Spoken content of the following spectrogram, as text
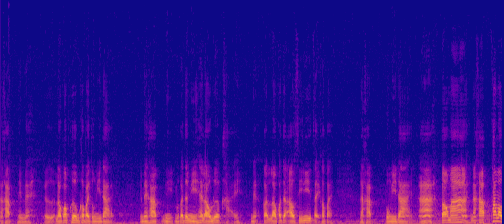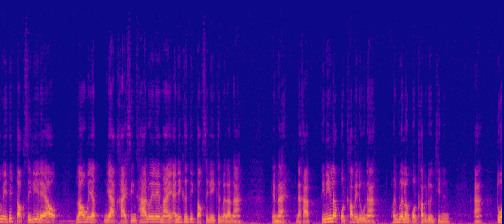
นะครับเห็นไหมเออเราก็เพิ่มเข้าไปตรงนี้ได้เห็นไหมครับนี่มันก็จะมีให้เราเลือกขายเนี่ยก็เราก็จะเอาซีรีส์ใส่เข้าไปนะครับตรงนี้ได้อะต่อมานะครับถ้าเรามี TikTok ซีรีส์แล้ว เราอยากอยากขายสินค้าด้วยได้ไหม อันนี้คือ TikTok ซีรีส์ขึ้นมาแล้วนะ เห็นไหมนะครับ ทีนี้เรากดเข้าไปดูนะ เพื่อนๆลองกดเข้าไปดูอีกทีหนึ่งอะตัว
